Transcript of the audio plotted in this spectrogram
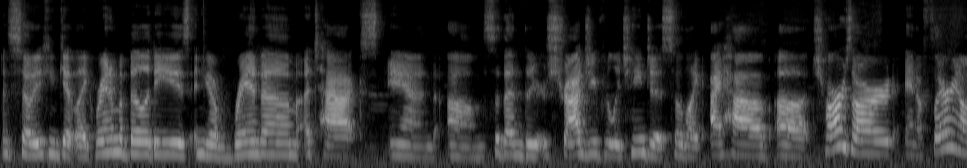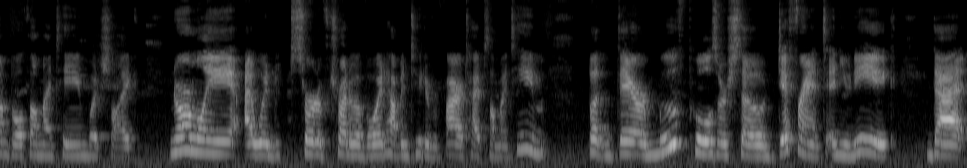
and so you can get like random abilities and you have random attacks and um, so then the, your strategy really changes. So like i have a charizard and a flareon both on my team which like normally i would sort of try to avoid having two different fire types on my team but their move pools are so different and unique that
